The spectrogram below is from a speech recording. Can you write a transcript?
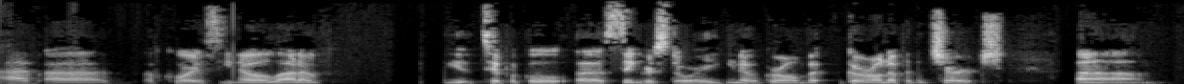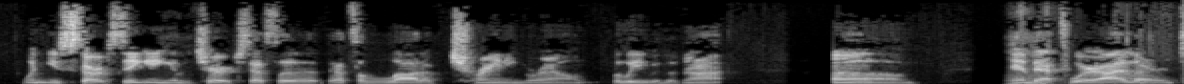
I've, uh, of course, you know, a lot of you know, typical uh, singer story. You know, growing but growing up in the church. Um, when you start singing in the church, that's a that's a lot of training ground. Believe it or not. Um, and Mhm. that's where I learned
